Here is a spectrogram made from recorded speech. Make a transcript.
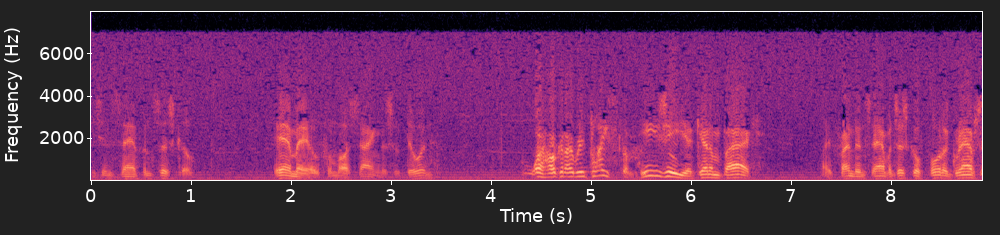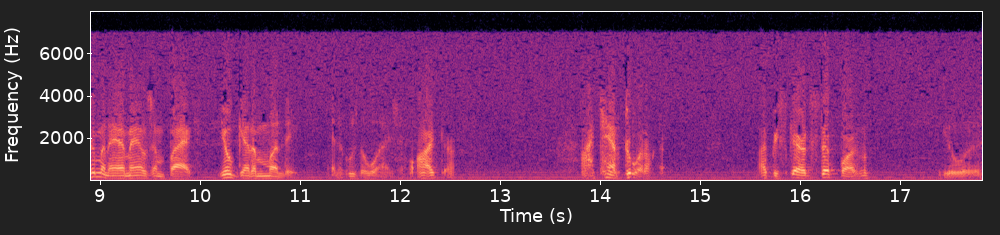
He's in San Francisco. Airmail from Los Angeles will do it. Well, how can I replace them? Easy, you get them back. My friend in San Francisco photographs them and airmails them back. You get 'em Monday. And who's the wiser? Well, I, uh, I can't do it. I'd be scared stiff, Barsman. You were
